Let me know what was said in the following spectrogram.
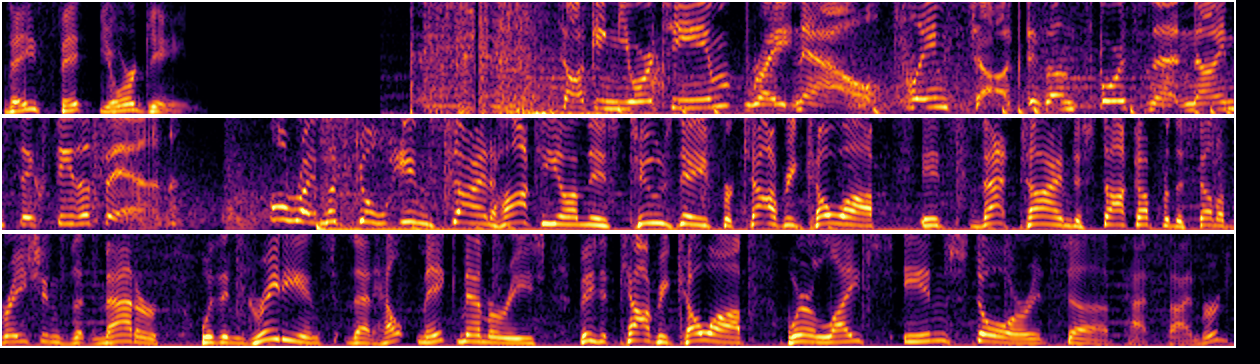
They fit your game. Talking your team right now. Flames Talk is on Sportsnet 960 The Fan. All right, let's go inside hockey on this Tuesday for Calgary Co op. It's that time to stock up for the celebrations that matter with ingredients that help make memories. Visit Calgary Co op, where life's in store. It's uh, Pat Steinberg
